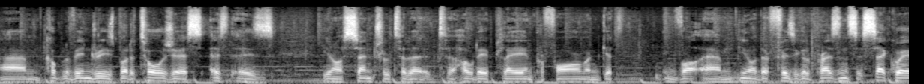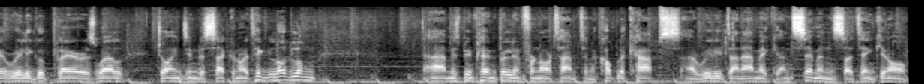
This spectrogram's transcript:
a um, couple of injuries, but Itoje is, is, is, you know, central to, the, to how they play and perform and get involved. Um, you know, their physical presence. Sekwe, really good player as well joins him the second. I think Ludlam um, has been playing brilliant for Northampton. A couple of caps, uh, really dynamic. And Simmonds, I think, you know,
